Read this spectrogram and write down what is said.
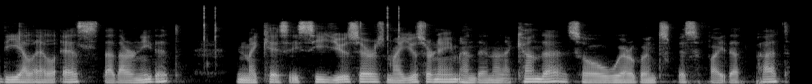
DLLs that are needed. In my case it's C users, my username and then Anaconda, so we are going to specify that path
